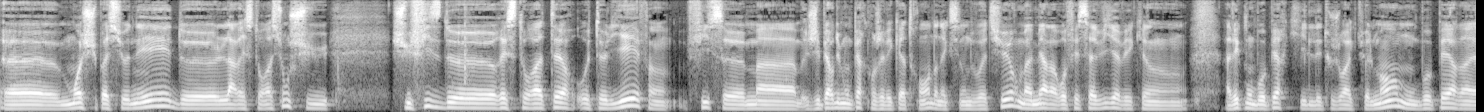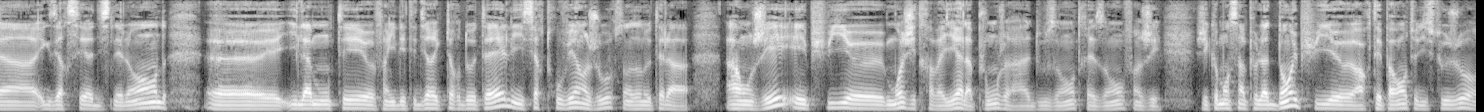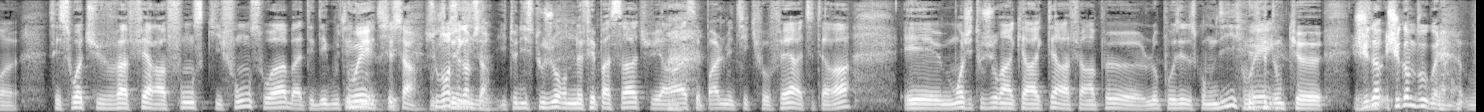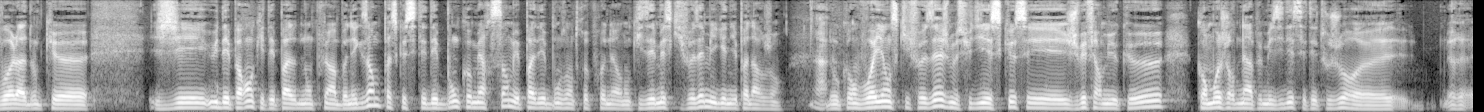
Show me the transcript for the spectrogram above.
Euh, moi, je suis passionné de la restauration. Je suis je suis fils de restaurateur hôtelier. Enfin, fils, euh, ma, j'ai perdu mon père quand j'avais 4 ans d'un accident de voiture. Ma mère a refait sa vie avec un, avec mon beau-père qui l'est toujours actuellement. Mon beau-père a exercé à Disneyland. Euh, il a monté, enfin, il était directeur d'hôtel. Il s'est retrouvé un jour dans un hôtel à, à Angers. Et puis, euh, moi, j'ai travaillé à la plonge à 12 ans, 13 ans. Enfin, j'ai, j'ai commencé un peu là-dedans. Et puis, euh, alors tes parents te disent toujours, euh, c'est soit tu vas faire à fond ce qu'ils font, soit bah t'es dégoûté du Oui, métier. c'est ça. Souvent, c'est comme ça. Ils te disent toujours ne fais pas ça, tu verras, c'est pas le métier qu'il faut faire, etc. Et moi, j'ai toujours un caractère à faire un peu euh, l'opposé de ce qu'on me dit. Oui. donc, euh, Je suis, comme, je suis comme vous, voilà. Donc, euh, j'ai eu des parents qui n'étaient pas non plus un bon exemple parce que c'était des bons commerçants, mais pas des bons entrepreneurs. Donc, ils aimaient ce qu'ils faisaient, mais ils gagnaient pas d'argent. Ah. Donc, en voyant ce qu'ils faisaient, je me suis dit, est-ce que c'est, je vais faire mieux qu'eux? Quand moi, je leur donnais un peu mes idées, c'était toujours, euh,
